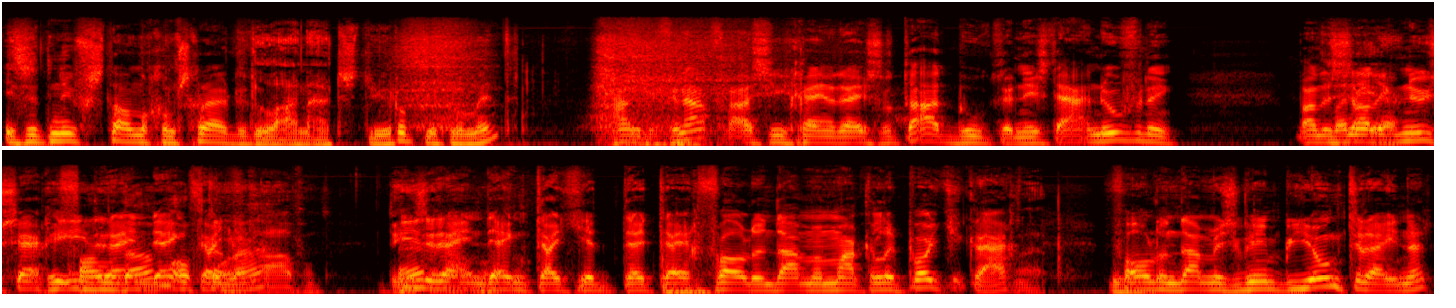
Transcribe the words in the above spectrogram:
Is het nu verstandig om Schreuder de laan uit te sturen op dit moment? Hangt er vanaf. Als hij geen resultaat boekt, dan is het aan de oefening. Want dan zal ik nu zeggen, iedereen denkt dat je... Iedereen denkt dat je te- tegen Volendam een makkelijk potje krijgt. Volendam is Wimpy Jong trainer.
